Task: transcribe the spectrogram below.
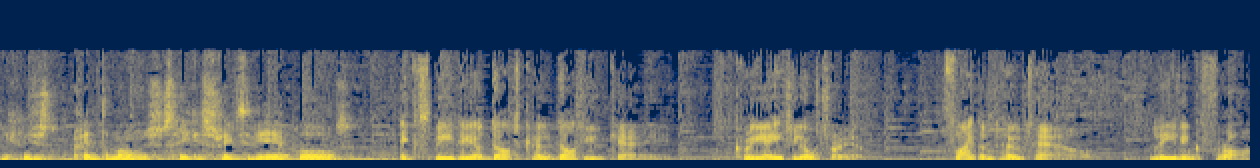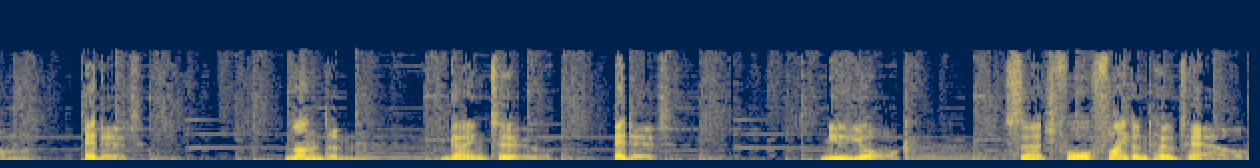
you can just print them out and just take it straight to the airport. Expedia.co.uk. Create your trip. Flight and hotel. Leaving from. Edit. London. Going to. Edit. New York. Search for flight and hotel.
